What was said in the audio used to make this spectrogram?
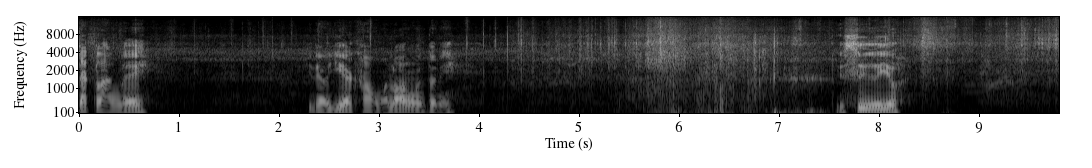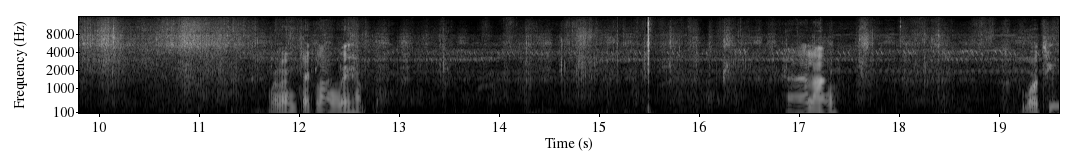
จักหลังเลย เดี๋ยวเยื่อเข่ามาล้องมันตัวนี้ซื้ออยู่ว่านั่นจักหลังเลยครับ หาหลังบ่ถือ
